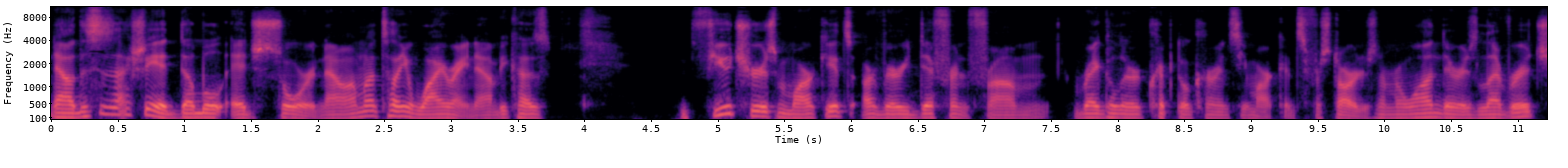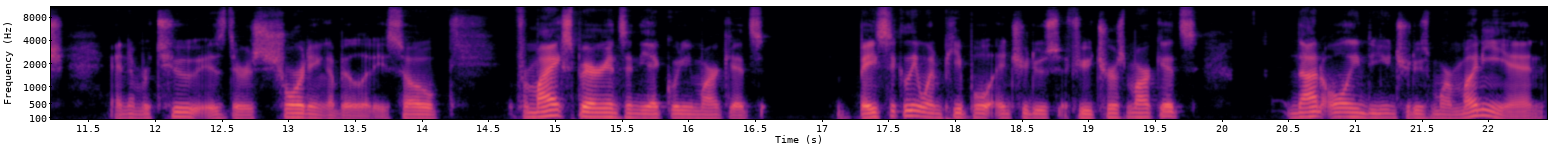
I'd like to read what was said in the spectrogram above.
Now, this is actually a double-edged sword. Now, I'm going to tell you why right now because futures markets are very different from regular cryptocurrency markets for starters. Number one, there is leverage, and number two is there's shorting ability. So, from my experience in the equity markets, basically when people introduce futures markets, not only do you introduce more money in,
